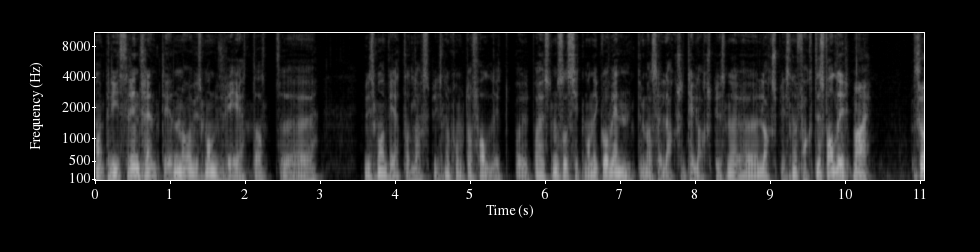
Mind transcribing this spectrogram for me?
man priser inn fremtiden, og hvis man vet at eh, hvis man vet at lakseprisene kommer til å falle litt på, ut på høsten, så sitter man ikke og venter med å selge aksjer til lakseprisene, lakseprisene faktisk faller. Nei. Så,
